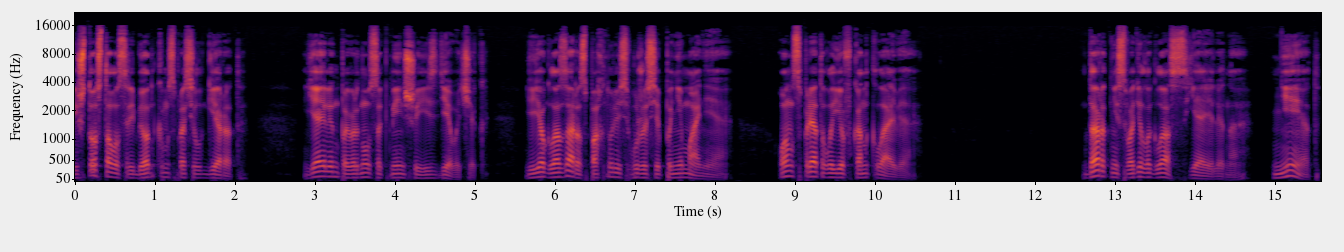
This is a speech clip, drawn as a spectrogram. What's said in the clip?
«И что стало с ребенком?» – спросил Герат. Яйлин повернулся к меньшей из девочек. Ее глаза распахнулись в ужасе понимания. Он спрятал ее в конклаве. Дарт не сводила глаз с Яйлина. «Нет,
